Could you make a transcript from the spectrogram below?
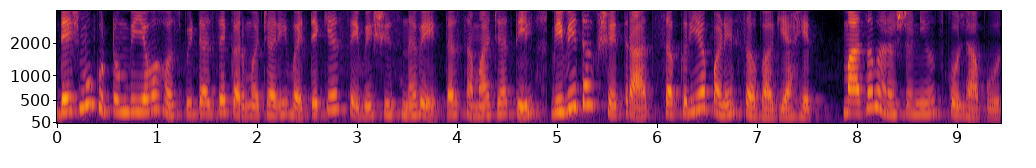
देशमुख कुटुंबीय व हॉस्पिटलचे कर्मचारी वैद्यकीय सेवेशीच नव्हे तर समाजातील विविध क्षेत्रात सक्रियपणे सहभागी आहेत. माझा महाराष्ट्र न्यूज कोल्हापूर.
